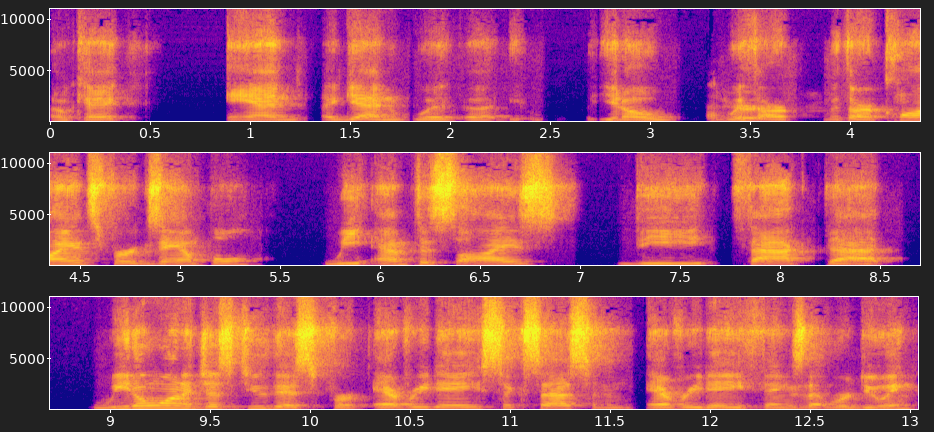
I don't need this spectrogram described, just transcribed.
Okay, and again, with uh, you know, with our with our clients, for example, we emphasize the fact that we don't want to just do this for everyday success and everyday things that we're doing.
